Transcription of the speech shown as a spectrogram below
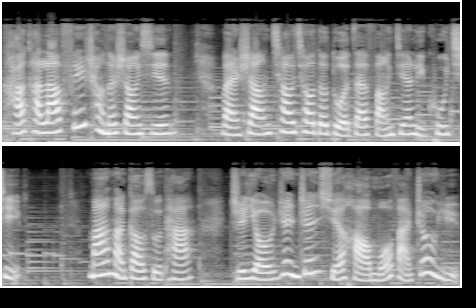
卡卡拉非常的伤心，晚上悄悄地躲在房间里哭泣。妈妈告诉他，只有认真学好魔法咒语，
